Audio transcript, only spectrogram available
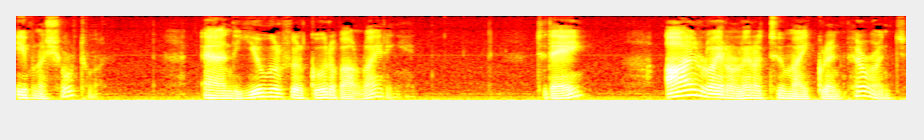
even a short one, and you will feel good about writing it. Today, I write a letter to my grandparents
